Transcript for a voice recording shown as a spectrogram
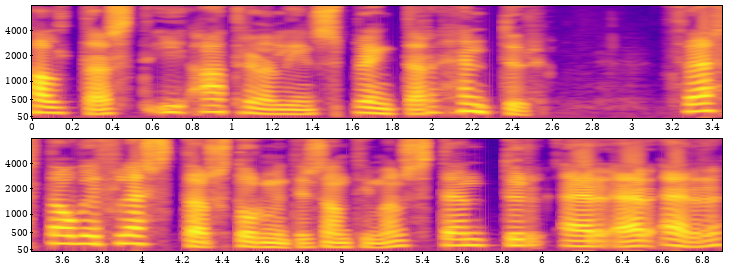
haldast í adrenalín sprengdar hendur. Þvert á við flestar stórmyndir samtíman stendur RRR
